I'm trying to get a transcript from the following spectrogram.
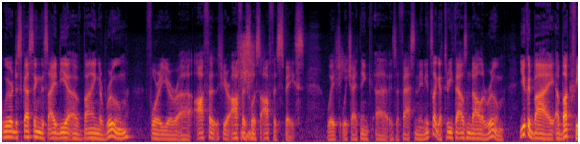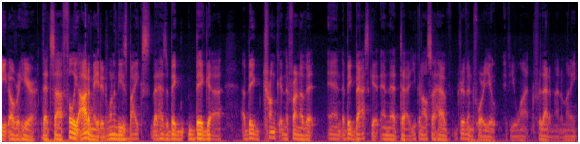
we were discussing this idea of buying a room for your uh, office, your officeless office space, which which I think uh, is a fascinating. It's like a three thousand dollar room. You could buy a bakfiets over here that's fully automated, one of these bikes that has a big big a big trunk in the front of it and a big basket, and that uh, you can also have driven for you if you want for that amount of money.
